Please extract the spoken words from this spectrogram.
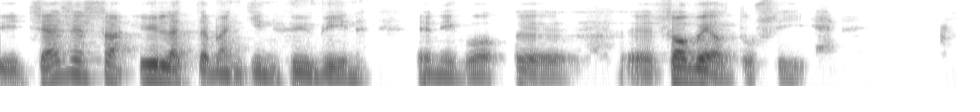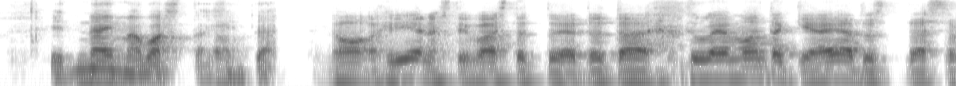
itse asiassa yllättävänkin hyvin niin kuin, soveltu siihen. Että näin mä vastaisin no, tähän. No hienosti vastattu. Ja tuota, tulee montakin ajatusta tässä,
